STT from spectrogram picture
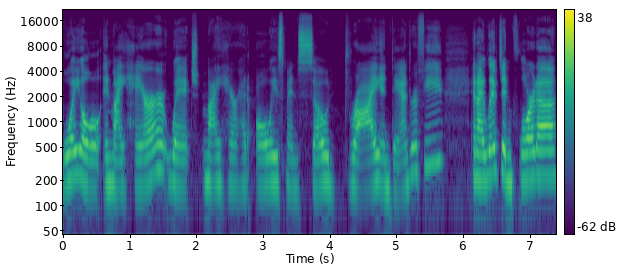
oil in my hair, which my hair had always been so dry and dandruffy. And I lived in Florida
